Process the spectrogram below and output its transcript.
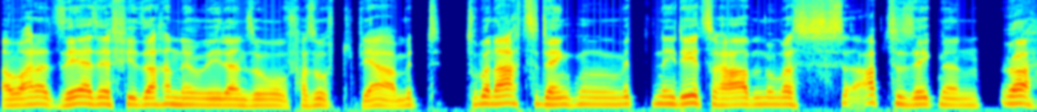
Aber man hat halt sehr, sehr viele Sachen irgendwie dann so versucht, ja, mit drüber nachzudenken, mit einer Idee zu haben, um was abzusegnen. Ja,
